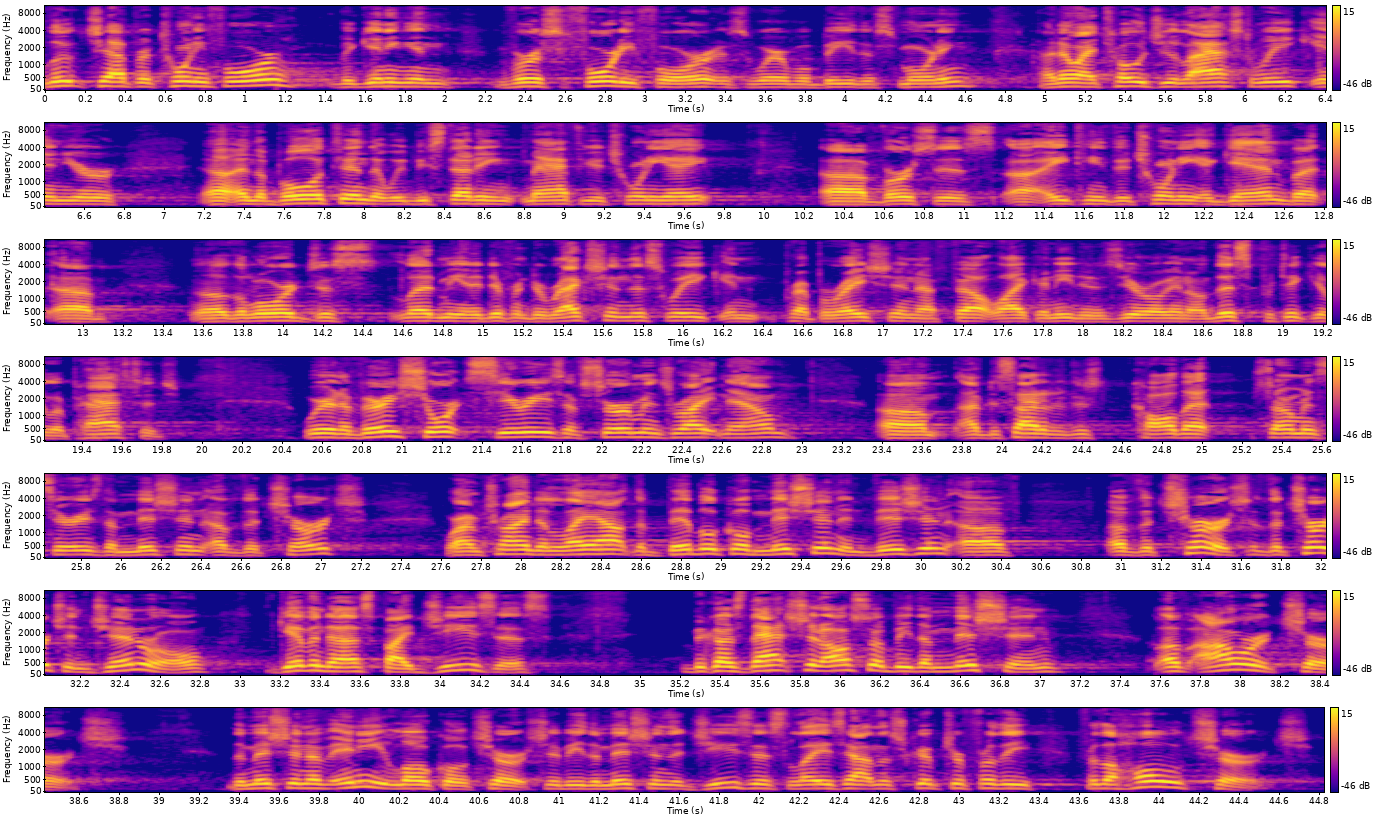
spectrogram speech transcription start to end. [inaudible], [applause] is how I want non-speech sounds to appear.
Luke chapter 24, beginning in verse 44, is where we'll be this morning. I know I told you last week in, your, uh, in the bulletin that we'd be studying Matthew 28, uh, verses uh, 18 through 20 again, but um, uh, the Lord just led me in a different direction this week in preparation. I felt like I needed to zero in on this particular passage. We're in a very short series of sermons right now. Um, I've decided to just call that sermon series The Mission of the Church where I'm trying to lay out the biblical mission and vision of, of the church, of the church in general, given to us by Jesus, because that should also be the mission of our church. The mission of any local church should be the mission that Jesus lays out in the scripture for the, for the whole church.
